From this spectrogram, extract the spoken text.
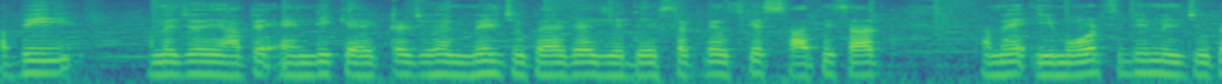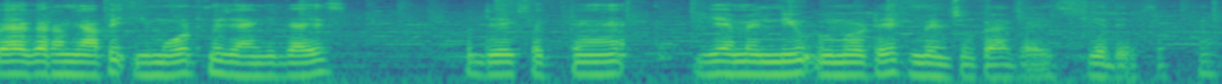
अभी हमें जो है यहाँ पे एंडी कैरेक्टर जो है मिल चुका है गैस ये देख सकते हैं, उसके साथ ही साथ हमें इमोट्स भी मिल चुका है। अगर हम यहाँ पे इमोट में जाएँगे गैस तो देख सकते हैं, ये हमें न्यू इमोट एक मिल चुका है गैस ये देख सकते हैं।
